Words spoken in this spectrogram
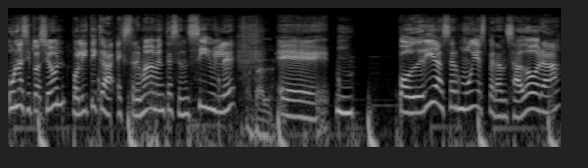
una situación política extremadamente sensible. Fatal. Eh, podría ser muy esperanzadora.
